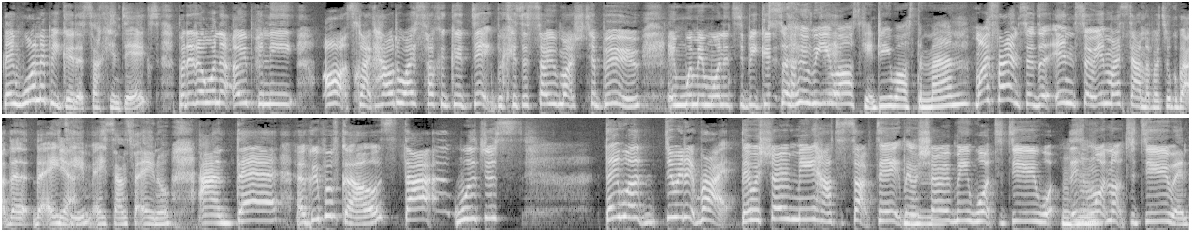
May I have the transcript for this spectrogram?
they want to be good at sucking dicks, but they don't want to openly ask, like, how do I suck a good dick? Because there's so much taboo in women wanting to be good. So who were you dick. asking? Do you ask the man? My friends, so the in so in my stand up, I talk about the the A Yeah. team. A stands for anal, and they're a group of girls that were just. They were doing it right. They were showing me how to suck dick. They were Mm-hmm. showing me what to do, what this what not to do, and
